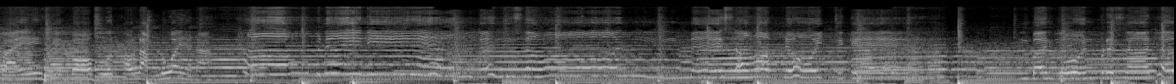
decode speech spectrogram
ไปเห็นบอพูดเขาลำรวยอะนะทางไปได้เนียอนแม่สอบโดยจะแก่บ้านโกนประสาท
